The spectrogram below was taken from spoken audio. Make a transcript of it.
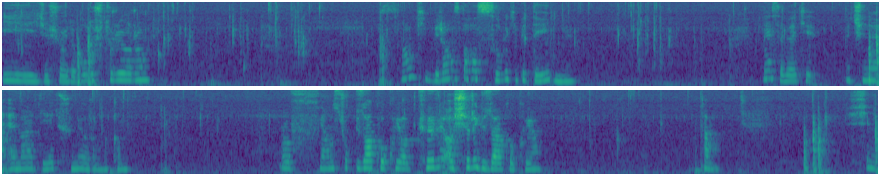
iyice şöyle buluşturuyorum. Sanki biraz daha sıvı gibi değil mi? Neyse belki içine emer diye düşünüyorum bakalım. Of yalnız çok güzel kokuyor. Köri aşırı güzel kokuyor. Tamam. Şimdi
